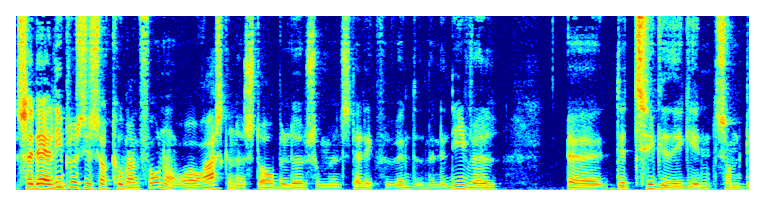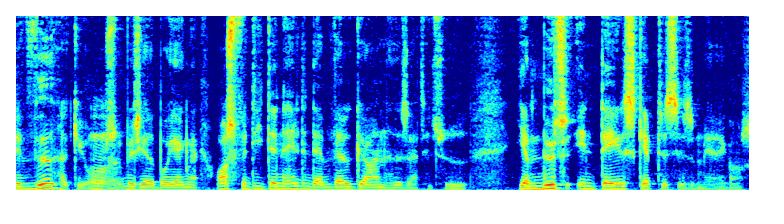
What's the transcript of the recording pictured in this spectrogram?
så der lige pludselig så kunne man få nogle overraskende store beløb, som man slet ikke forventede, men alligevel øh, det tikkede ikke ind, som det ved har gjort, mm. hvis jeg havde boet i England. Også fordi den hele den der velgørenhedsattitude. Jeg mødte en del skepticism her, ikke også?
